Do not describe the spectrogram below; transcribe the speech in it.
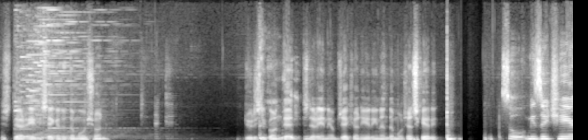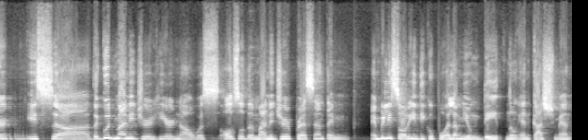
Is there any second to the motion? Duly seconded. Is there any objection? Hearing none, the motion is carried. So, Mr. Chair, is uh, the good manager here now was also the manager present? I'm, I'm really sorry, hindi ko po alam yung date ng encashment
